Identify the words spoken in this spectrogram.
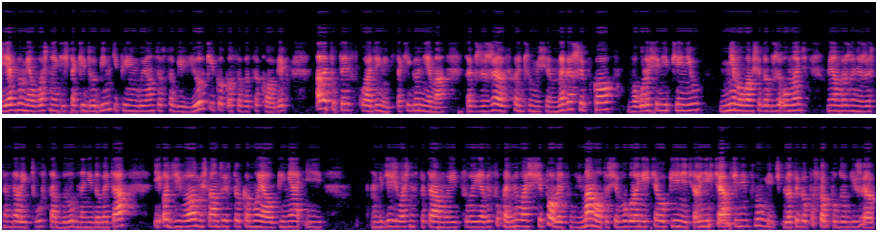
jakby miał właśnie jakieś takie drobinki pielęgnujące w sobie wiórki kokosowe, cokolwiek, ale tutaj w składzie nic takiego nie ma. Także żel skończył mi się mega szybko, w ogóle się nie pienił, nie mogłam się dobrze umyć. Miałam wrażenie, że jestem dalej tłusta, brudna, niedomyta. I o dziwo, myślałam, to jest tylko moja opinia i gdzieś właśnie spytałam mojej córy, ja słuchaj, myłaś się, powiedz. Mówi, mamo, to się w ogóle nie chciało pienić, ale nie chciałam ci nic mówić, dlatego poszłam po drugi żel.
